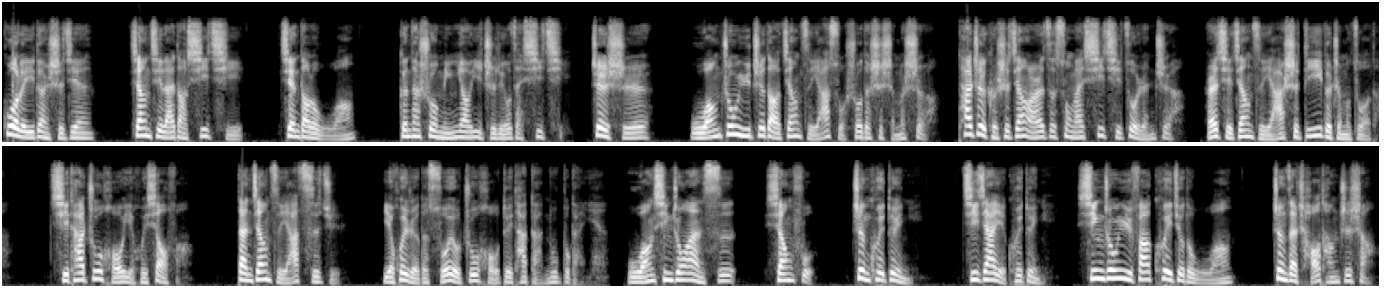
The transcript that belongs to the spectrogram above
过了一段时间，姜吉来到西岐，见到了武王，跟他说明要一直留在西岐。这时，武王终于知道姜子牙所说的是什么事了。他这可是将儿子送来西岐做人质啊！而且姜子牙是第一个这么做的。其他诸侯也会效仿，但姜子牙此举也会惹得所有诸侯对他敢怒不敢言。武王心中暗思：相父，朕愧对你，姬家也愧对你。心中愈发愧疚的武王，正在朝堂之上，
